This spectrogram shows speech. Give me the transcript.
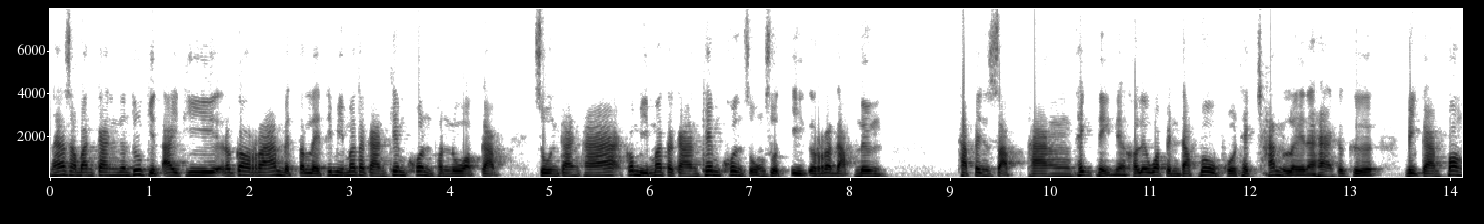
นะสถาบันการเงินธุรกิจไอทีแล้วก็ร้านเบ็ดเตล็ดที่มีมาตรการเข้มข้นผนวกกับศูนย์การค้าก็มีมาตรการเข้มข้นสูงสุดอีกระดับหนึ่ง ถ้าเป็นศัพท์ทางเทคนิคเนี่ยเขาเรียกว่าเป็น double protection เลยนะฮะ ก็คือมีการป้อง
